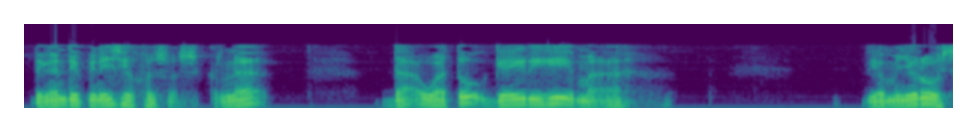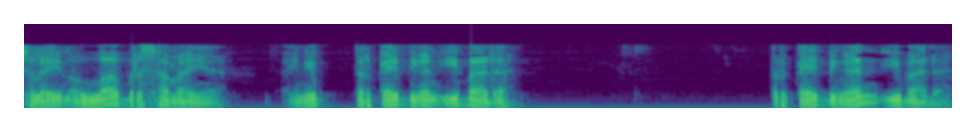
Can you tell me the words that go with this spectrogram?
Dengan definisi khusus. Karena dakwatu gairihi ma'ah. Dia menyuruh selain Allah bersamanya. Nah, ini terkait dengan ibadah. Terkait dengan ibadah.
